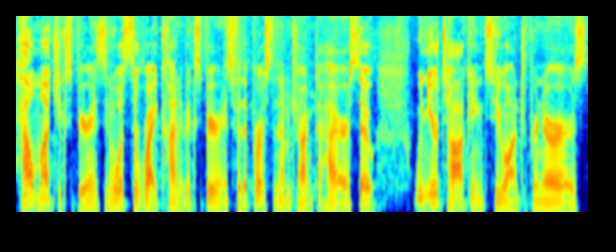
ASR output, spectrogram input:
how much experience and what's the right kind of experience for the person that i'm trying to hire. So when you're talking to entrepreneurs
